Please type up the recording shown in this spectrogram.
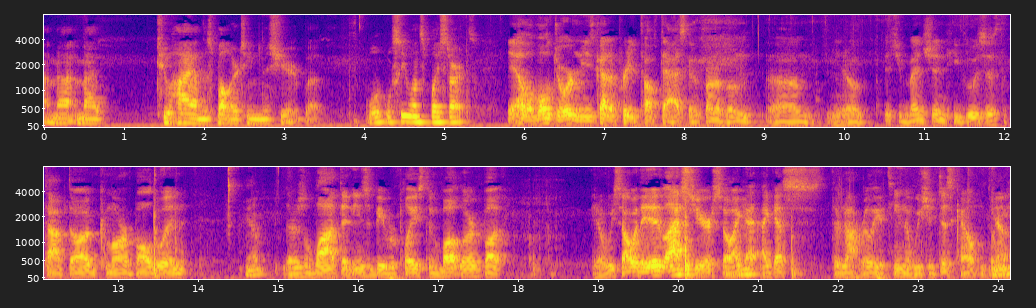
I'm not. I'm not too high on this Butler team this year, but we'll we'll see once play starts. Yeah, LaVall Jordan, he's got a pretty tough task in front of him. Um, you know, as you mentioned, he loses the top dog, Kamara Baldwin. Yep. There's a lot that needs to be replaced in Butler, but you know we saw what they did last year, so I guess, I guess they're not really a team that we should discount until we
